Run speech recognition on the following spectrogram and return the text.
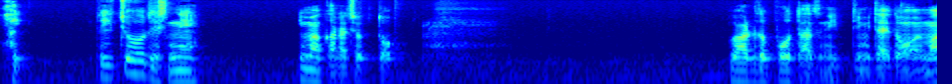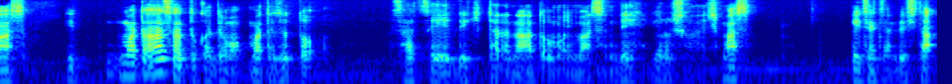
はい。で、一応ですね、今からちょっと、ワールドポーターズに行ってみたいと思います。また朝とかでもまたちょっと撮影できたらなと思いますんで、よろしくお願いします。えいちゃんちゃんでした。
